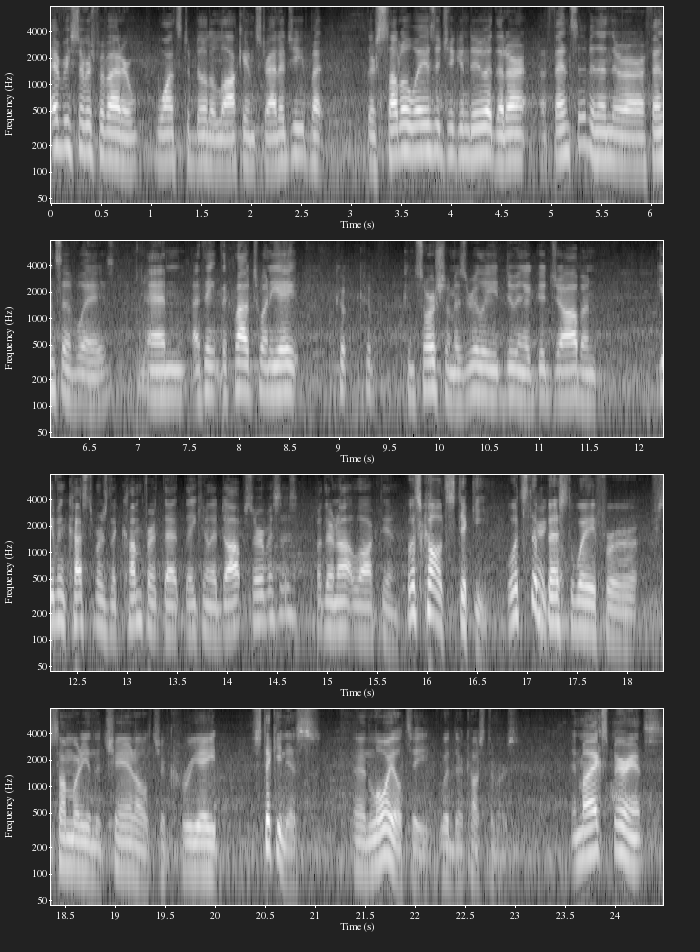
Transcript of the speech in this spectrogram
Every service provider wants to build a lock-in strategy, but there's subtle ways that you can do it that aren't offensive, and then there are offensive ways. Yeah. And I think the Cloud 28 co- co- consortium is really doing a good job on giving customers the comfort that they can adopt services, but they're not locked in. Let's call it sticky. What's the best go. way for somebody in the channel to create stickiness and loyalty with their customers? in my experience,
